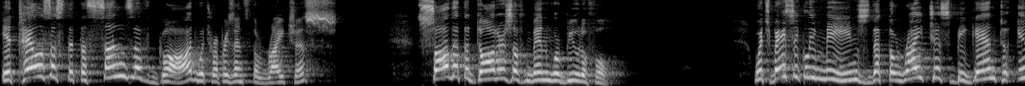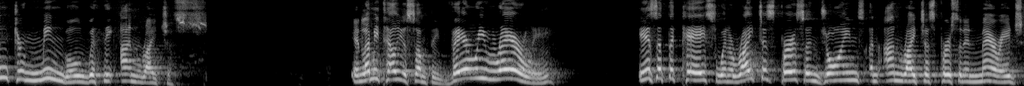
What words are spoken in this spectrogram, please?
It tells us that the sons of God, which represents the righteous, saw that the daughters of men were beautiful, which basically means that the righteous began to intermingle with the unrighteous. And let me tell you something very rarely is it the case when a righteous person joins an unrighteous person in marriage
